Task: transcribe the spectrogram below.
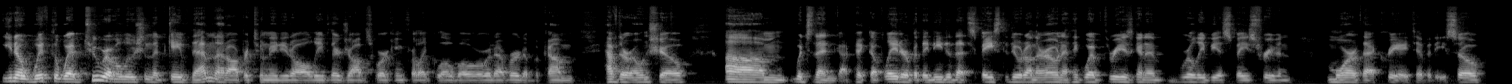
you know, with the Web two revolution that gave them that opportunity to all leave their jobs working for like Globo or whatever to become have their own show, um, which then got picked up later. But they needed that space to do it on their own. I think Web three is going to really be a space for even more of that creativity. So,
